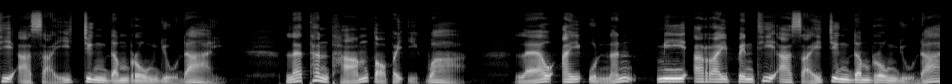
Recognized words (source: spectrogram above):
ที่อาศัยจึงดำรงอยู่ได้ และท่านถามต่อไปอีกว่า แล้วไออุ่นนั้นมีอะไรเป็นที่อาศัยจึงดำรงอยู่ได้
